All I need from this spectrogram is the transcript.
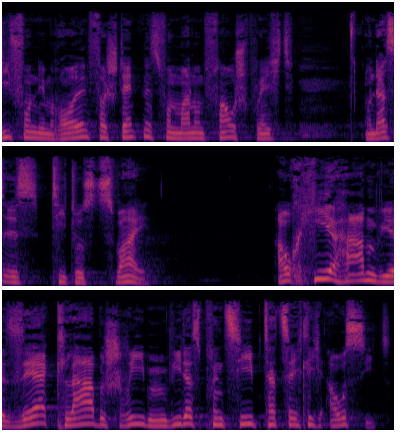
die von dem Rollenverständnis von Mann und Frau spricht. Und das ist Titus 2. Auch hier haben wir sehr klar beschrieben, wie das Prinzip tatsächlich aussieht.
